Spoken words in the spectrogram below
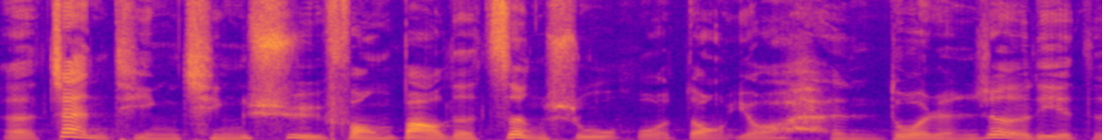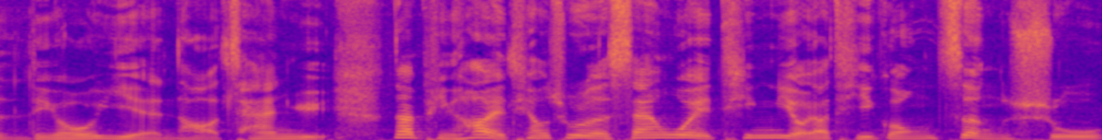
呃暂停情绪风暴的赠书活动，有很多人热烈的留言哈参与。那品浩也挑出了三位听友要提供赠书，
